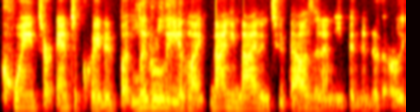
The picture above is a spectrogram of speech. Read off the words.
quaint or antiquated but literally in like 99 and 2000 and even into the early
